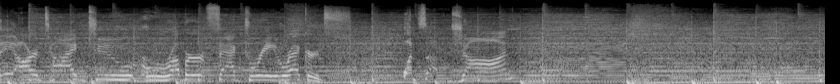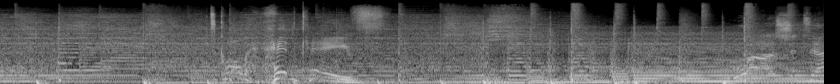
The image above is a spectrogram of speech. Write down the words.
They are tied to Rubber Factory Records. What's up, John? It's called Head Cave. Wash it down.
